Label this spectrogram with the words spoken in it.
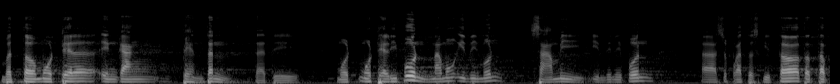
beto model ingkang benten. Dadi modelipun namung intinipun sami intinipun uh, supados kita tetap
